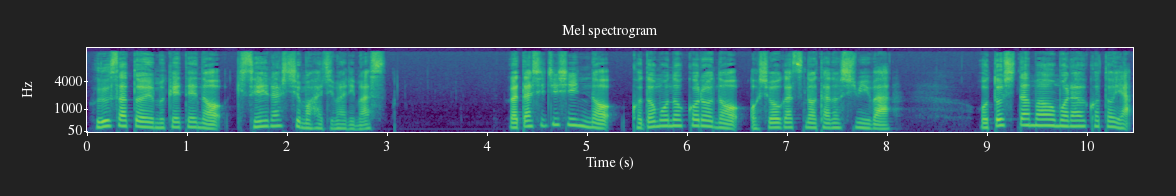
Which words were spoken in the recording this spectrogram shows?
ふるさとへ向けての帰省ラッシュも始まります。私自身の子供の頃のお正月の楽しみはお年玉をもらうことや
